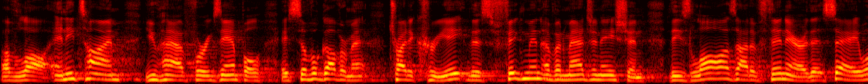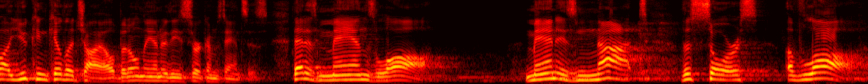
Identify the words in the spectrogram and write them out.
of law. Anytime you have, for example, a civil government try to create this figment of imagination, these laws out of thin air that say, well, you can kill a child, but only under these circumstances. That is man's law. Man is not the source of law.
